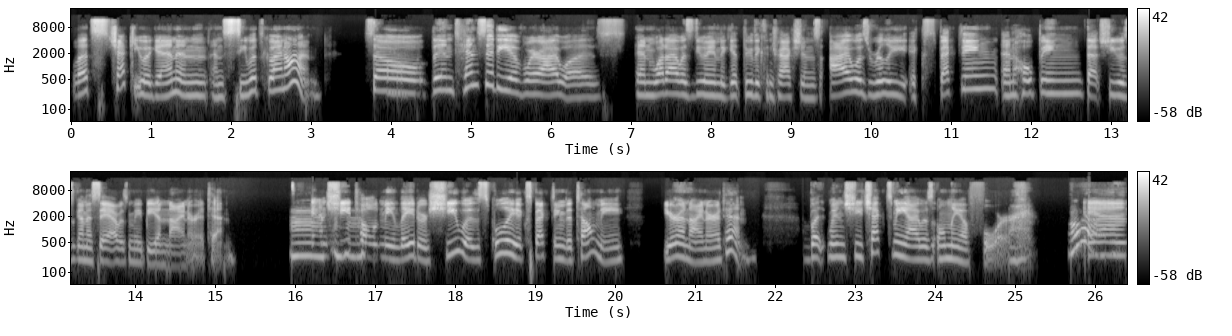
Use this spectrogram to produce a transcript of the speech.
Let's check you again and, and see what's going on. So yeah. the intensity of where I was and what I was doing to get through the contractions, I was really expecting and hoping that she was going to say I was maybe a nine or a 10. Mm-hmm. And she mm-hmm. told me later she was fully expecting to tell me you're a nine or a 10. But when she checked me, I was only a four. Oh. And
